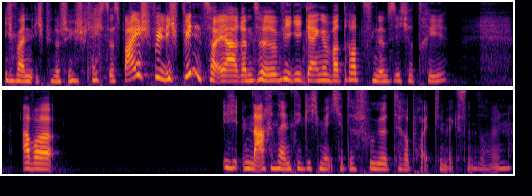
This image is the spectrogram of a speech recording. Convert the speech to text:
ich meine, ich bin natürlich ein schlechtes Beispiel. Ich bin zwei Jahre in Therapie gegangen, war trotzdem in Psychiatrie. Aber ich, im Nachhinein denke ich mir, ich hätte früher Therapeutin wechseln sollen.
